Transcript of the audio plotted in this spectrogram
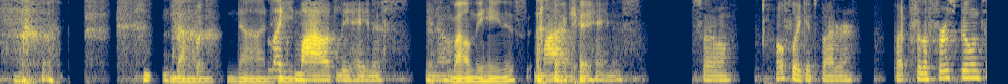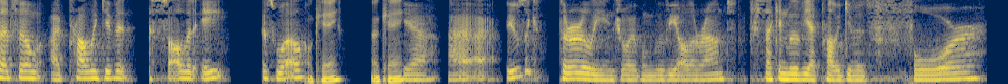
Non, non, like mildly heinous. You know, mildly heinous. mildly okay. heinous. So hopefully it gets better. But for the first Bill and Ted film, I'd probably give it a solid eight as well. Okay. Okay. Yeah, I, I, it was like a thoroughly enjoyable movie all around. For second movie, I'd probably give it four,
